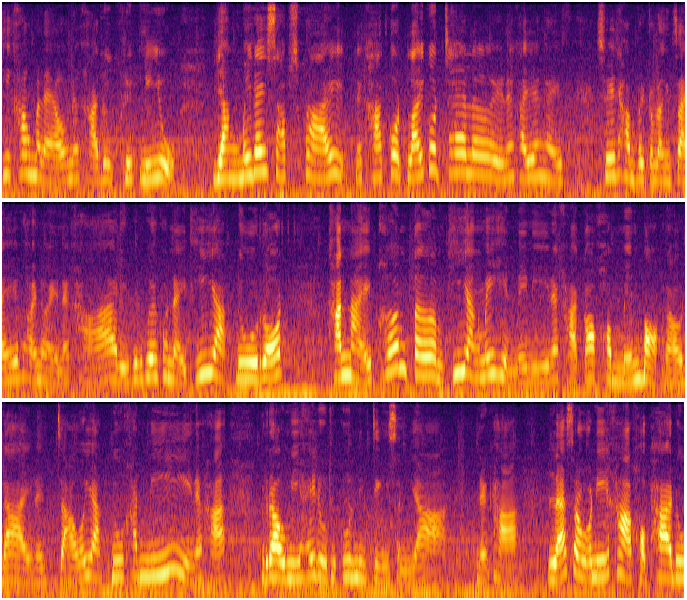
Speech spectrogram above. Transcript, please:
ที่เข้ามาแล้วนะคะ ดูคลิปนี้อยู่ยังไม่ได้ subscribe นะคะ กดไลค์กดแชร์เลยนะคะ ยังไงช่วยทำเป็นกำลังใจให้พลอยหน่อยนะคะ หรือเพื่อนๆคนไหนที่อยากดูรถ คันไหนเพิ่มเติมที่ยังไม่เห็นในนี้นะคะ ก็คอมเมนต์บอกเราได้นะจ๊ะว่าอยากดูคันนี้นะคะ เรามีให้ดูทุกรุ่นจริง ๆ สัญญานะคะ และสำหรับวันนี้ค่ะขอพาดู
